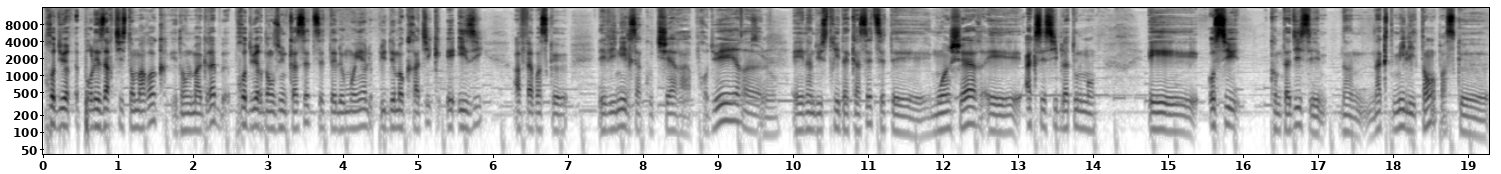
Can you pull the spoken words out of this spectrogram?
produire pour les artistes au Maroc et dans le Maghreb, produire dans une cassette, c'était le moyen le plus démocratique et easy à faire parce que les vinyles, ça coûte cher à produire euh, et l'industrie des cassettes, c'était moins cher et accessible à tout le monde. Et aussi, comme tu as dit, c'est un acte militant parce que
